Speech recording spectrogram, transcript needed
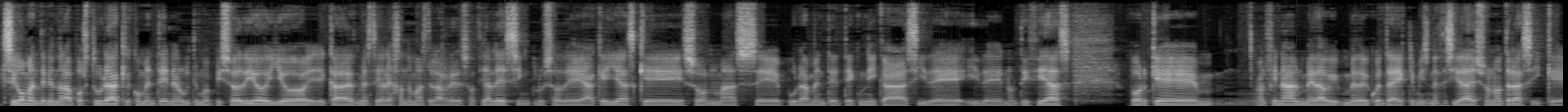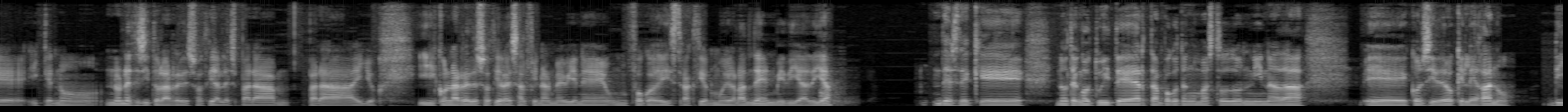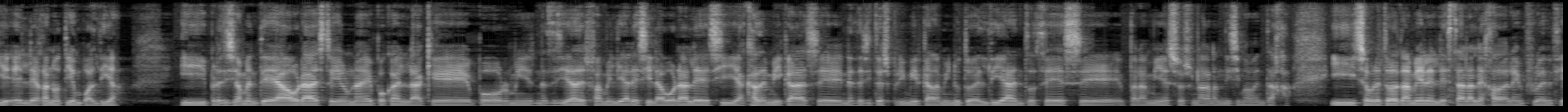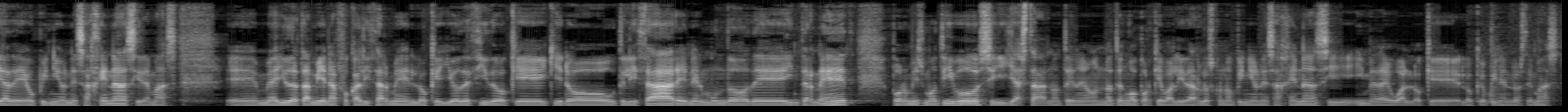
sigo manteniendo la postura que comenté en el último episodio y yo eh, cada vez me estoy alejando más de las redes sociales, incluso de aquellas que son más eh, puramente técnicas y de, y de noticias porque mm, al final me doy, me doy cuenta de que mis necesidades son otras y que, y que no, no, necesito las redes sociales para, para ello. Y con las redes sociales al final me viene un foco de distracción muy grande en mi día a día. Desde que no tengo Twitter, tampoco tengo más todo ni nada, eh, considero que le gano, le gano tiempo al día y precisamente ahora estoy en una época en la que por mis necesidades familiares y laborales y académicas eh, necesito exprimir cada minuto del día, entonces eh, para mí eso es una grandísima ventaja. Y sobre todo también el estar alejado de la influencia de opiniones ajenas y demás. Eh, me ayuda también a focalizarme en lo que yo decido que quiero utilizar en el mundo de Internet por mis motivos y ya está, no tengo, no tengo por qué validarlos con opiniones ajenas y, y me da igual lo que, lo que opinen los demás.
